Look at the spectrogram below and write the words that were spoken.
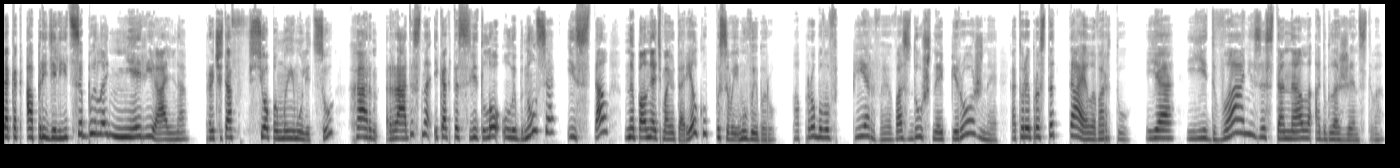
так как определиться было нереально. Прочитав все по моему лицу, Харн радостно и как-то светло улыбнулся и стал наполнять мою тарелку по своему выбору. Попробовав первое воздушное пирожное, которое просто таяло во рту, я едва не застонала от блаженства.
